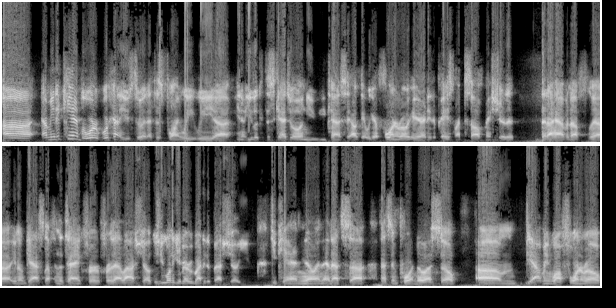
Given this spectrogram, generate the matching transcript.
Uh, I mean, it can, but we're, we're kind of used to it at this point. We, we uh, you know, you look at the schedule and you, you kind of say, okay, we got four in a row here. I need to pace myself, make sure that, that I have enough, uh, you know, gas left in the tank for, for that last show. Cause you want to give everybody the best show you, you can, you know, and, and that's, uh, that's important to us. So, um, yeah, I mean, while four in a row,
